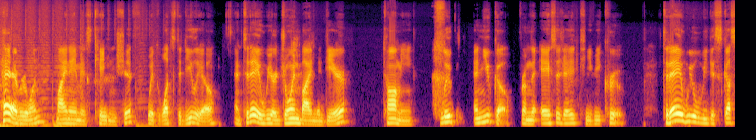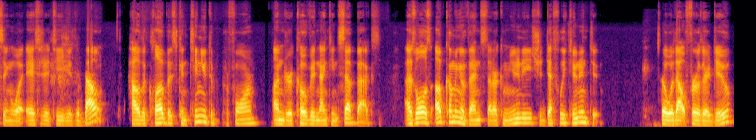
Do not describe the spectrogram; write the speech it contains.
Hey everyone, my name is Caden Schiff with What's the Dealio, and today we are joined by Nadir, Tommy, Luke, and Yuko from the ASIJ TV crew. Today, we will be discussing what ASIJ TV is about, how the club has continued to perform under COVID 19 setbacks, as well as upcoming events that our community should definitely tune into. So, without further ado,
